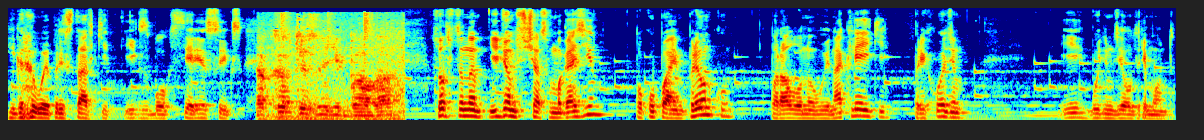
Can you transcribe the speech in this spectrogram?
игровой приставки Xbox Series X. А как ты заебала? Собственно, идем сейчас в магазин, покупаем пленку, поролоновые наклейки, приходим и будем делать ремонт.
